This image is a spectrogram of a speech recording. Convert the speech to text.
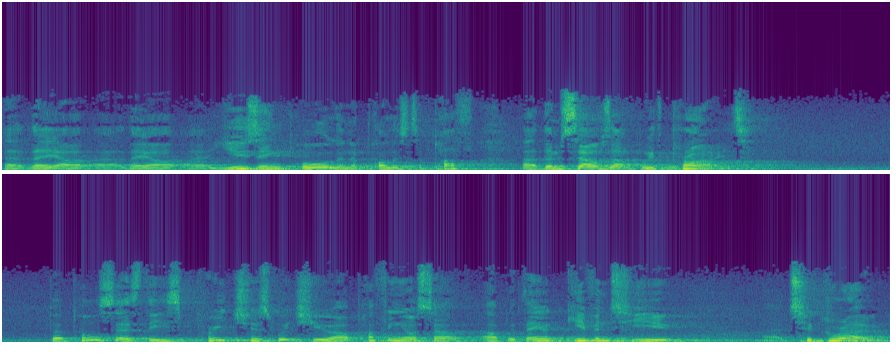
they are, uh, they are uh, using Paul and Apollos to puff uh, themselves up with pride. But Paul says these preachers which you are puffing yourself up with, they are given to you uh, to grow.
